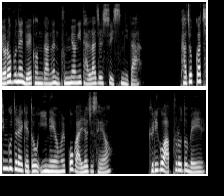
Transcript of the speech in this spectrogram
여러분의 뇌 건강은 분명히 달라질 수 있습니다. 가족과 친구들에게도 이 내용을 꼭 알려주세요. 그리고 앞으로도 매일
